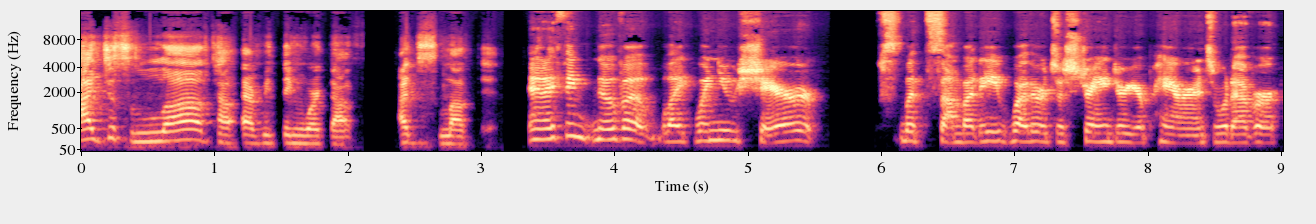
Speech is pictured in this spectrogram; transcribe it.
I just loved how everything worked out. I just loved it. And I think Nova, like when you share with somebody, whether it's a stranger, your parents, or whatever,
